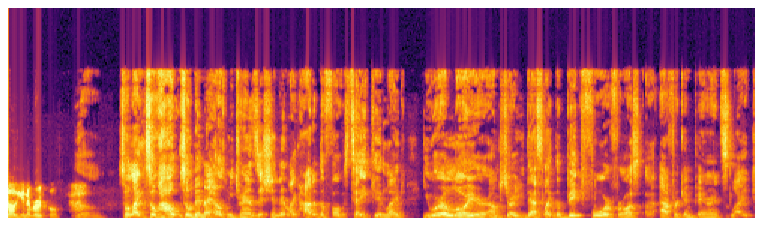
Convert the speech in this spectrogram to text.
so universal. Yo. So like, so how? So then that helps me transition. Then like, how did the folks take it? Like, you were a lawyer. I'm sure you. That's like the big four for us uh, African parents. Like,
